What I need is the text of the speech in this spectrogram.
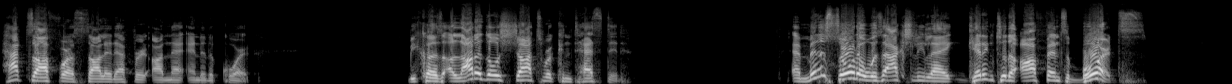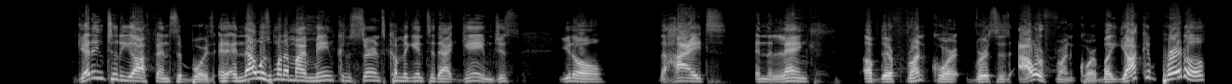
Hats off for a solid effort on that end of the court. Because a lot of those shots were contested. And Minnesota was actually like getting to the offensive boards. Getting to the offensive boards. And, and that was one of my main concerns coming into that game. Just, you know, the height and the length of their front court versus our front court. But Jakob Poeltl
